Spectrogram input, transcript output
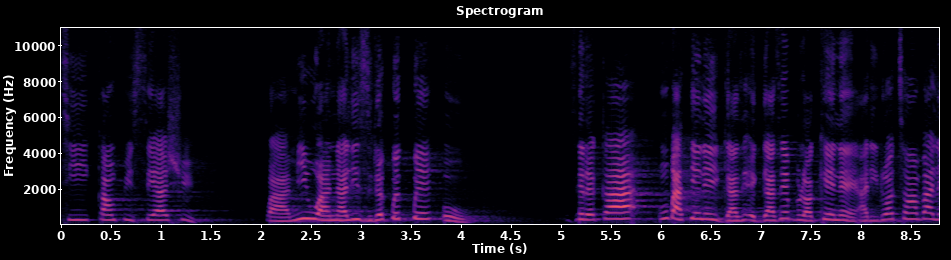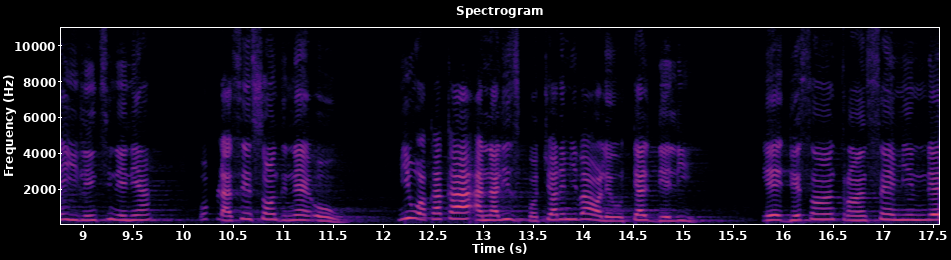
ti campus CHU kpa miwɔ analyse ɖe kpekpe o zi ɖeka ŋgba te ne yi gaze gaze blɔke ne aɖiɖɔ tsã va le yi le ŋuti nenia wo place sond ne o miwɔ kaka analyse kpɔtɔ aɖe mi va wɔ le hotel deli ye 235 mi ɖe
